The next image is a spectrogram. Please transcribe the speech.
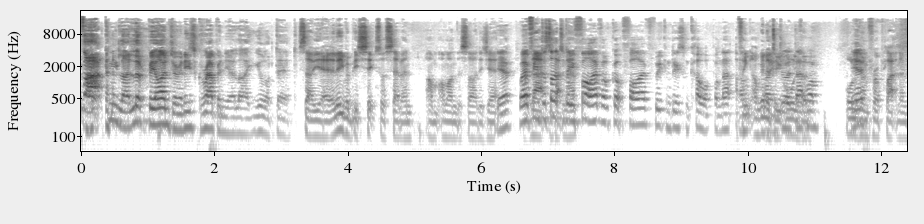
fuck! And you like look behind you and he's grabbing you like you're dead. So yeah, it'll either be six or seven. I'm, I'm undecided yet. Yeah. Well, if That- you decide that to do map. five, I've got five. We can do some co-op on that. I think I'm gonna gonna do enjoyed all of that them. one. All Yeah. of them for a platinum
